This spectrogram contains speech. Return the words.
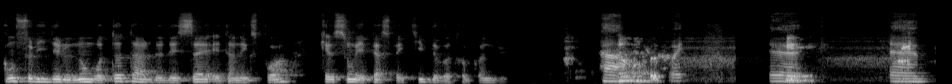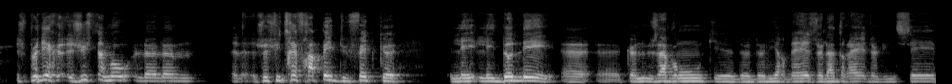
consolider le nombre total de décès est un exploit. Quelles sont les perspectives de votre point de vue? Ah, oui. Euh, euh, je peux dire juste un mot. je suis très frappé du fait que les, données euh, que nous avons de, de l'IRDES, de l'adresse, de l'INSEE,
